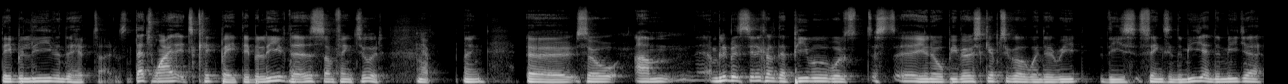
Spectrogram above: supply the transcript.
they believe in the head titles. That's why it's clickbait. They believe there is something to it. Yeah. Uh, so um, I'm a little bit cynical that people will, just, uh, you know, be very skeptical when they read these things in the media, and the media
